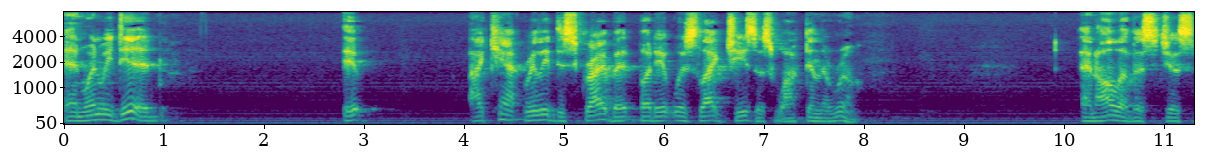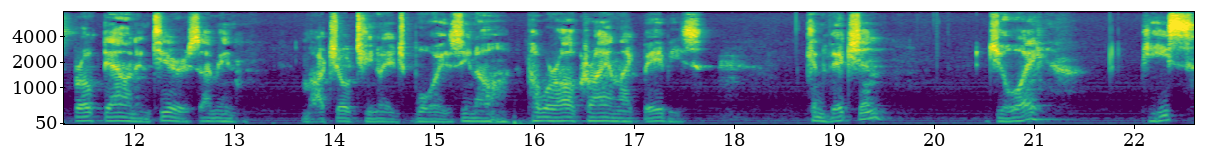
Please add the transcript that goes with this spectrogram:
And when we did, it I can't really describe it, but it was like Jesus walked in the room. And all of us just broke down in tears. I mean, macho teenage boys, you know, but we're all crying like babies conviction, joy, peace,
